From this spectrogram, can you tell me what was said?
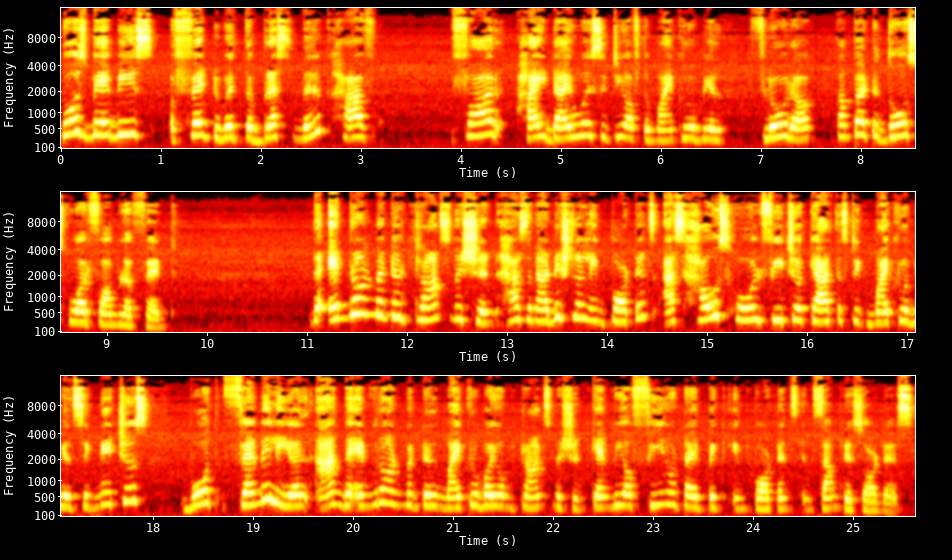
Those babies fed with the breast milk have far high diversity of the microbial flora compared to those who are formula fed. The environmental transmission has an additional importance as household feature characteristic microbial signatures. Both familial and the environmental microbiome transmission can be of phenotypic importance in some disorders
